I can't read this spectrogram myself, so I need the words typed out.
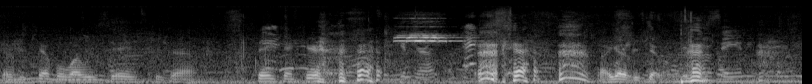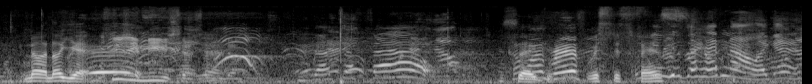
Gotta be careful what we say, because uh, they can hear. You can hear us. yeah, I gotta be careful. No, not yet. It's usually me who says that. That's a foul. It's Come like on, ref. with this You fence. use the head now, I guess.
